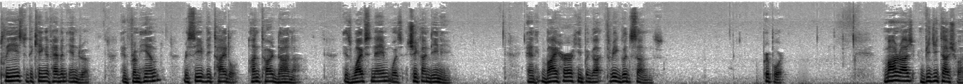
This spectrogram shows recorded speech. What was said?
pleased the king of heaven Indra, and from him received the title Antardana. His wife's name was Shikandini, and by her he begot three good sons. Purport Maharaj Vijitashva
